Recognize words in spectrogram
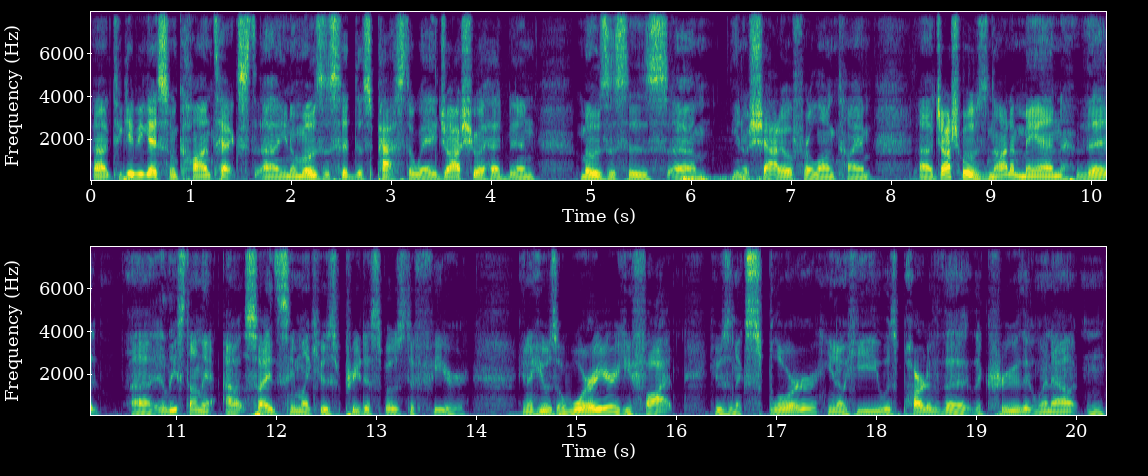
uh, to give you guys some context, uh, you know, Moses had just passed away. Joshua had been Moses's, um, you know, shadow for a long time. Uh, Joshua was not a man that uh, at least on the outside, seemed like he was predisposed to fear. You know, he was a warrior. He fought. He was an explorer. You know, he was part of the, the crew that went out and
